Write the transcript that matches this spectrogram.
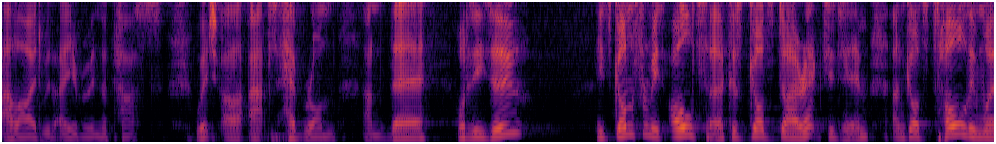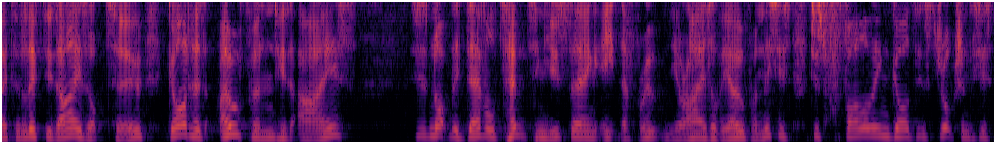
allied with Abram in the past, which are at Hebron. And there, what did he do? He's gone from his altar because God's directed him and God's told him where to lift his eyes up to. God has opened his eyes this is not the devil tempting you saying, eat the fruit and your eyes will be open. This is just following God's instruction. This is,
